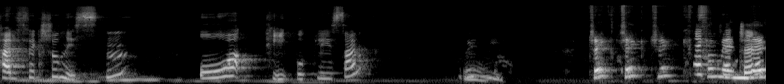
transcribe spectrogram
perfeksjonisten og people-pleaseren. Mm. Check, check, check. Familie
